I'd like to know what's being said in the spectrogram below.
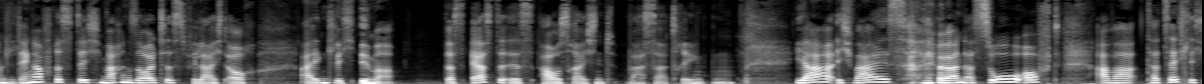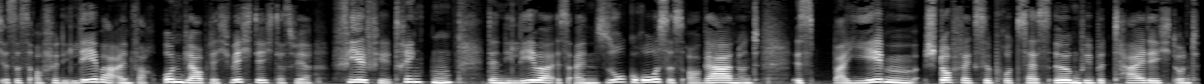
und längerfristig machen solltest, vielleicht auch eigentlich immer. Das erste ist ausreichend Wasser trinken. Ja, ich weiß, wir hören das so oft, aber tatsächlich ist es auch für die Leber einfach unglaublich wichtig, dass wir viel, viel trinken, denn die Leber ist ein so großes Organ und ist bei jedem Stoffwechselprozess irgendwie beteiligt und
